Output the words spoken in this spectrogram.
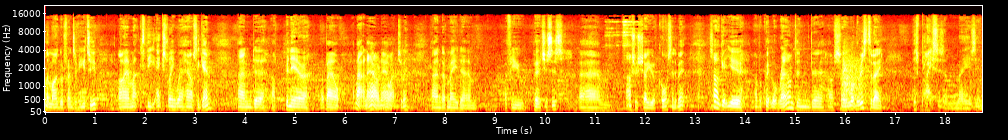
then, my good friends of YouTube, I am at the X-ray warehouse again, and uh, I've been here uh, about about an hour now, actually, and I've made um, a few purchases. Um, I shall show you, of course, in a bit. So I'll get you have a quick look round, and uh, I'll show you what there is today. This place is amazing.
